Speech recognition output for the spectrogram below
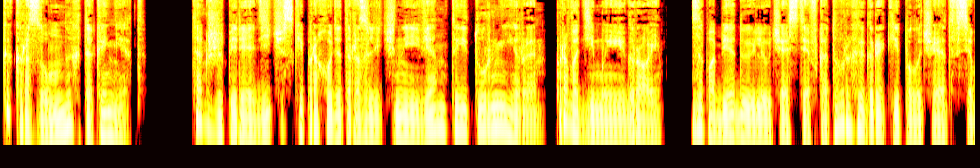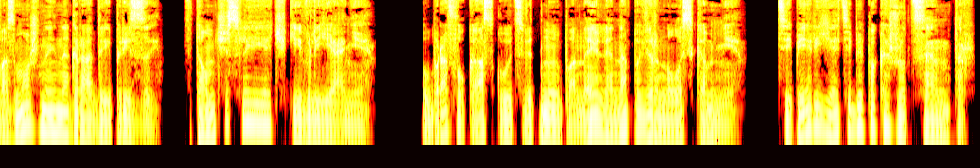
как разумных, так и нет. Также периодически проходят различные ивенты и турниры, проводимые игрой, за победу или участие в которых игроки получают всевозможные награды и призы, в том числе и очки влияния. Убрав указку и цветную панель, она повернулась ко мне. «Теперь я тебе покажу центр,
